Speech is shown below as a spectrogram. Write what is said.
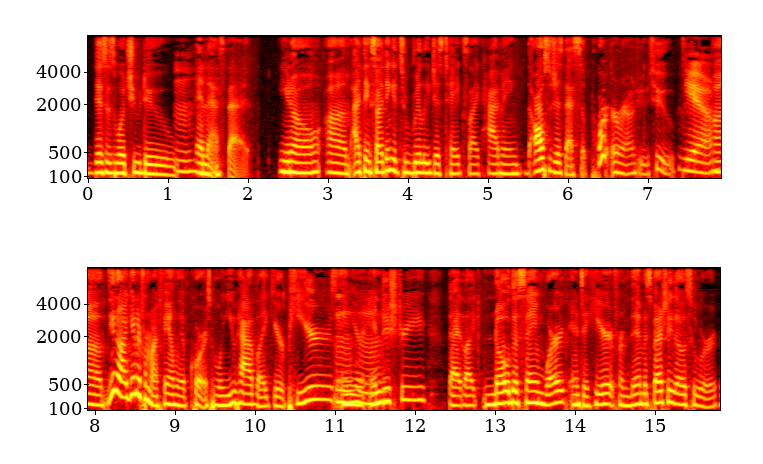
this is what you do, and that's that. You know, um, I think so. I think it really just takes like having also just that support around you too. Yeah. Um, you know, I get it from my family, of course. When you have like your peers in your industry that like know the same work, and to hear it from them, especially those who are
